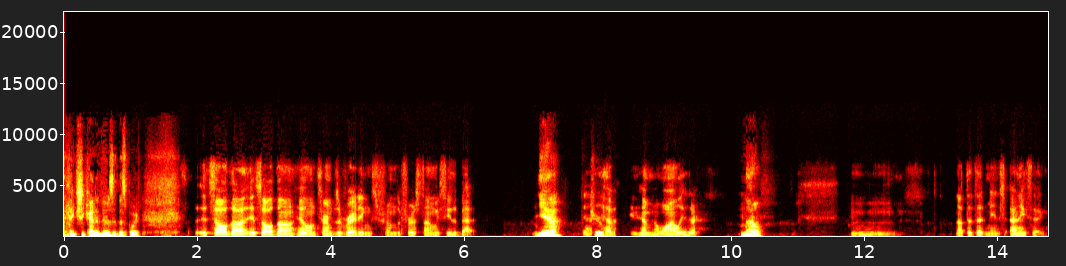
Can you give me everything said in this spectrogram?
think she kind of knows at this point. It's all down. It's all downhill in terms of ratings from the first time we see the bat. Yeah, Yeah. True. Haven't seen him in a while either. no, Hmm. Not that that means anything,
